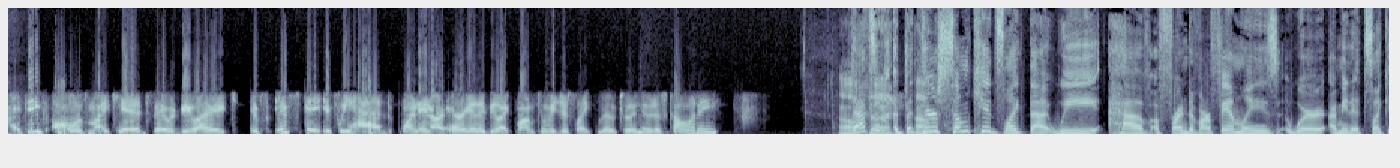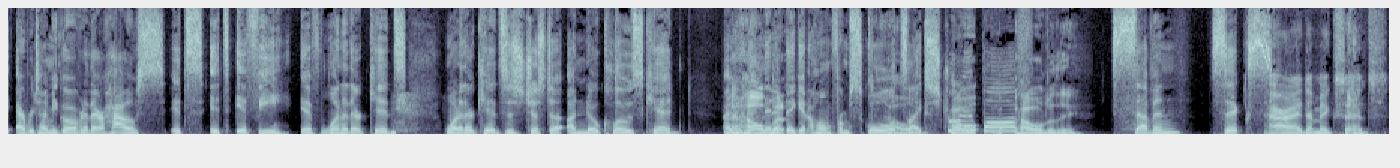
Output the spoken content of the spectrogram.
I think all of my kids, they would be like, if if they if we had one in our area, they'd be like, "Mom, can we just like move to a nudist colony?" That's okay. a, but Oh. there's some kids like that. We have a friend of our families where I mean it's like every time you go over to their house, it's it's iffy if one of their kids one of their kids is just a, a no clothes kid. I And mean, how- the minute they get home from school, it's How- like How, strip off how old are they? seven, six. All right, that makes sense.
